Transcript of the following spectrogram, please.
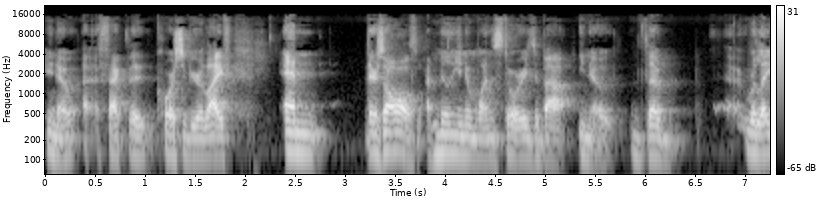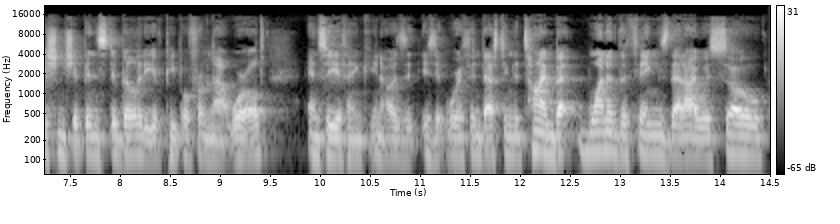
you know affect the course of your life and there's all a million and one stories about you know the relationship instability of people from that world and so you think you know is it is it worth investing the time but one of the things that i was so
